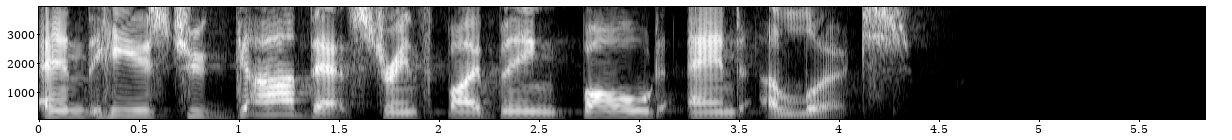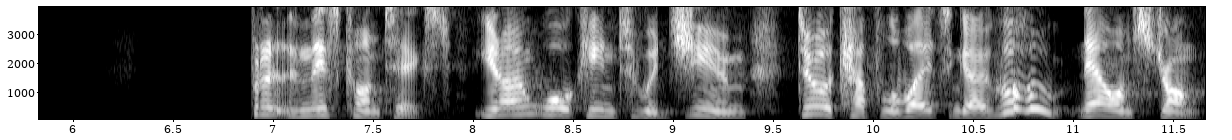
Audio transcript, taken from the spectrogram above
and he is to guard that strength by being bold and alert. Put it in this context you don't walk into a gym, do a couple of weights, and go, woohoo, now I'm strong.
